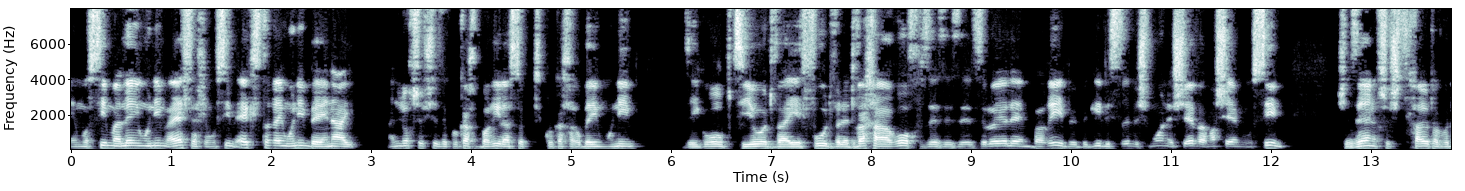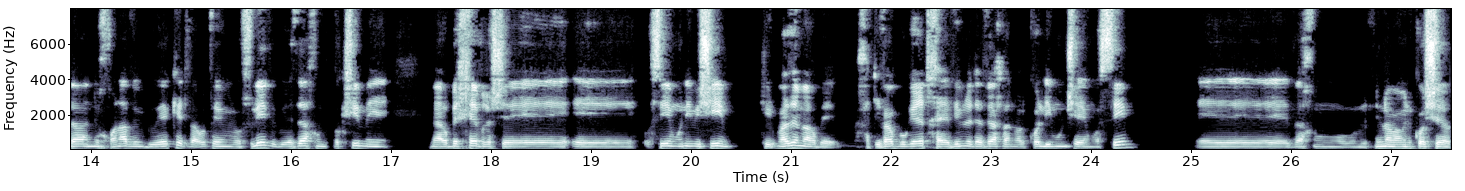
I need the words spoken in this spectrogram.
הם עושים מלא אימונים, ההפך, הם עושים אקסטרה אימונים בעיניי. אני לא חושב שזה כל כך בריא לעשות כל כך הרבה אימונים, זה יגרור פציעות ועייפות, ולטווח הארוך זה, זה, זה, זה לא יהיה להם בריא, ובגיל 28-7 מה שהם עושים, שזה אני חושב שצריכה להיות עבודה נכונה ומדויקת, והרבה פעמים הם נופלים, ובגלל זה אנחנו מבקשים מהרבה חבר'ה שעושים אה, אימונים אישיים, כאילו מה זה מהרבה? חטיבה בוגרת חייבים לדווח לנו על כל אימון שהם עושים, אה, ואנחנו נותנים למאמן כושר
